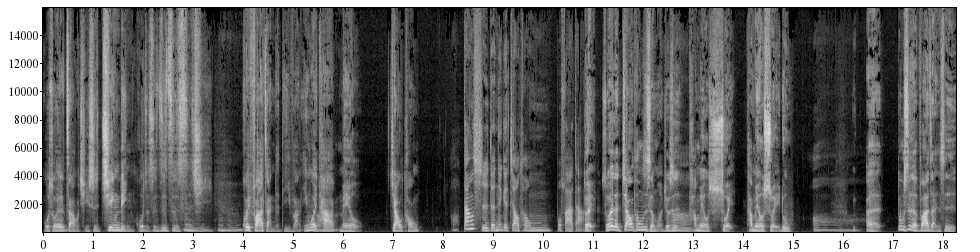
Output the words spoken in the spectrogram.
我所谓的早期是清领或者是日治时期，嗯哼，会发展的地方，因为它没有交通。哦，当时的那个交通不发达。对，所谓的交通是什么？就是它没有水，嗯、它没有水路。哦，呃，都市的发展是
